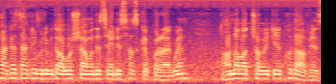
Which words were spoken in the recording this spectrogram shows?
সরকারি চাকরি ভিডিওতে অবশ্যই আমাদের চ্যানেলটি সাবস্ক্রাইব করে রাখবেন। ধন্যবাদ সবাইকে। খোদা হাফেজ।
